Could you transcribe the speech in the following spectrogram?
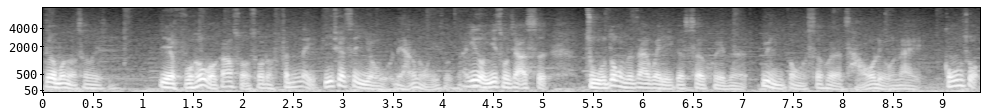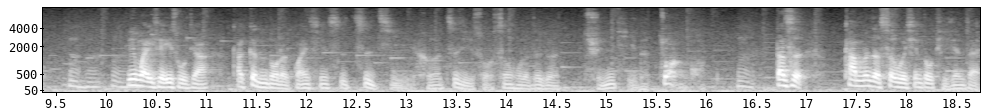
都有某种社会性。也符合我刚刚所说的分类，的确是有两种艺术家，一种艺术家是主动的在为一个社会的运动、社会的潮流来工作，嗯哼，另外一些艺术家，他更多的关心是自己和自己所生活的这个群体的状况，嗯，但是他们的社会性都体现在，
